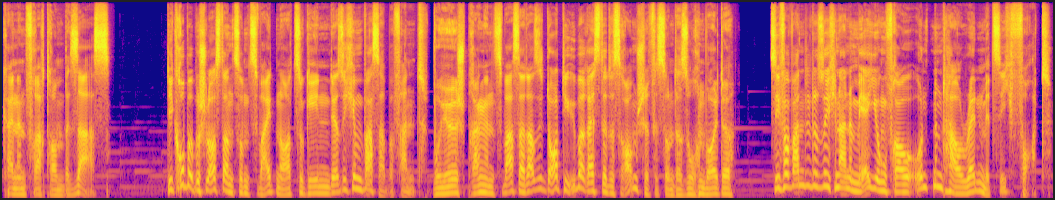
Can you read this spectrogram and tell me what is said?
keinen Frachtraum besaß. Die Gruppe beschloss dann zum zweiten Ort zu gehen, der sich im Wasser befand. Voyeux sprang ins Wasser, da sie dort die Überreste des Raumschiffes untersuchen wollte. Sie verwandelte sich in eine Meerjungfrau und nimmt Hauren mit sich fort.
